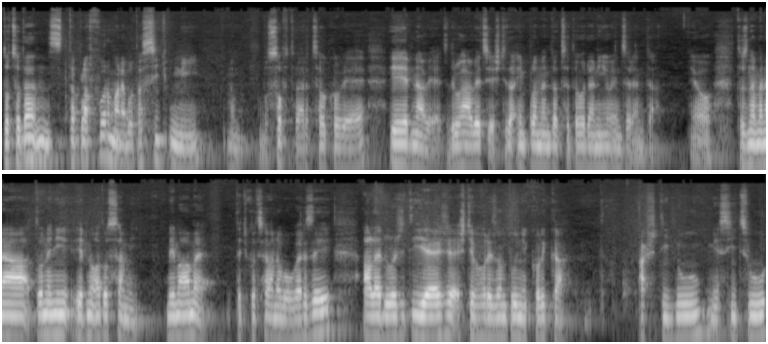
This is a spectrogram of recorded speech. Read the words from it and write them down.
to, co ta, ta platforma nebo ta síť umí, nebo software celkově, je jedna věc. Druhá věc je ještě ta implementace toho daného incidenta. Jo? To znamená, to není jedno a to samé. My máme teď třeba novou verzi, ale důležitý je, že ještě v horizontu několika až týdnů, měsíců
